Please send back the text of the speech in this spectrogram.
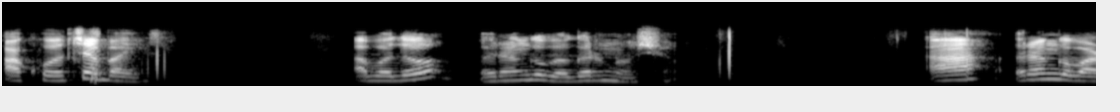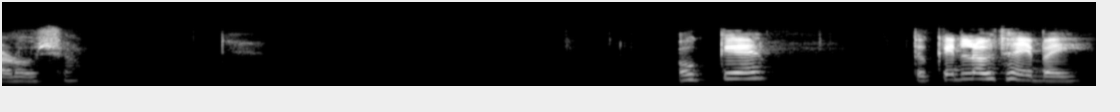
આખો છે ભાઈ? આ બધો રંગ વગરનો છે. આ રંગવાળો છે. ઓકે, તો કેટલો થાય ભાઈ?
